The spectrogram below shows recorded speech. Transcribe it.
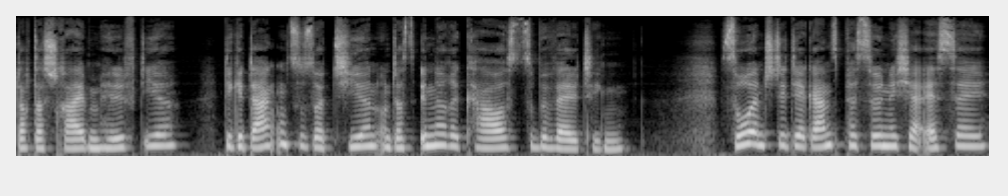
Doch das Schreiben hilft ihr, die Gedanken zu sortieren und das innere Chaos zu bewältigen. So entsteht ihr ganz persönlicher Essay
